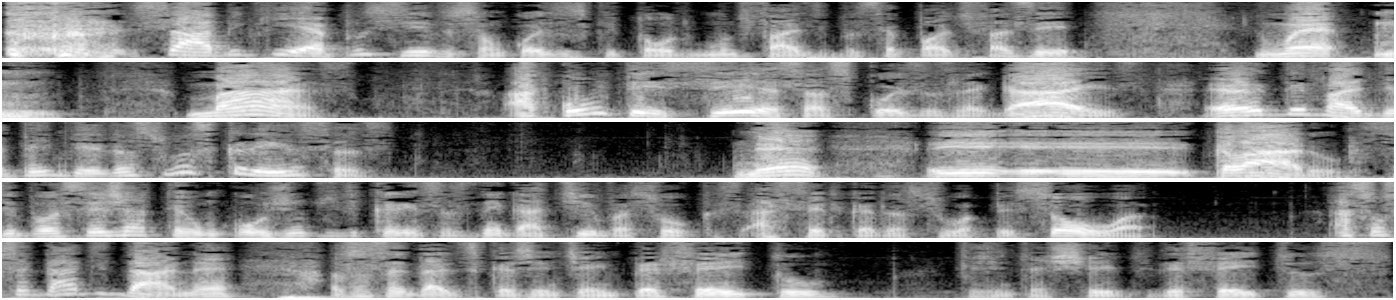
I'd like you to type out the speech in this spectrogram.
sabe que é possível, são coisas que todo mundo faz e você pode fazer. Não é? Mas acontecer essas coisas legais é, vai depender das suas crenças. Né? E, e, claro, se você já tem um conjunto de crenças negativas acerca da sua pessoa, a sociedade dá, né? A sociedade diz que a gente é imperfeito, que a gente é cheio de defeitos.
